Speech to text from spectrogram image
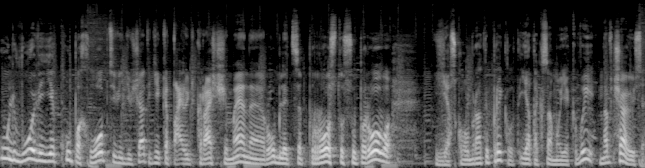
У Львові є купа хлопців і дівчат, які катають краще мене, роблять це просто суперово. Є з кого брати приклад. Я так само, як ви, навчаюся,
